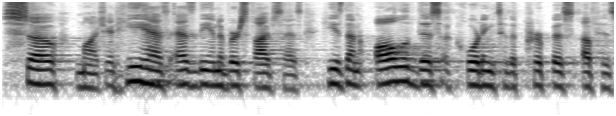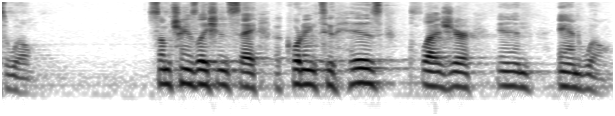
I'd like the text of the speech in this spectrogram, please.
so much. And He has, as the end of verse 5 says, He has done all of this according to the purpose of His will. Some translations say, according to His pleasure in and will.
